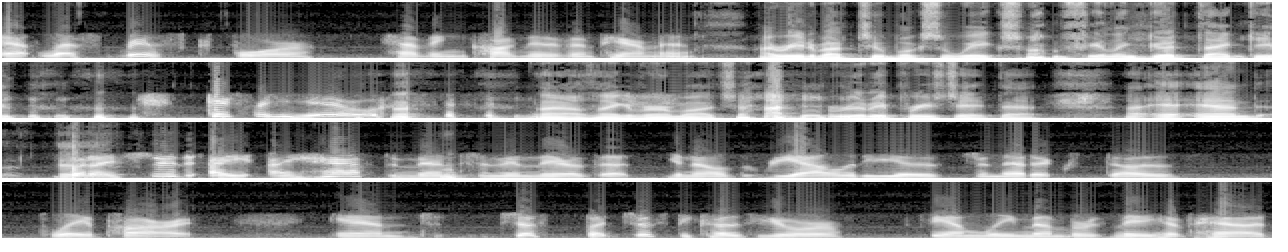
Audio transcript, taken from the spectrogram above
at less risk for having cognitive impairment. I read about two books a week, so I'm feeling good. Thank you. good for you. oh, thank you very much. I really appreciate that. Uh, and, and but I should I I have to mention in there that you know the reality is genetics does play a part, and just but just because your family members may have had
